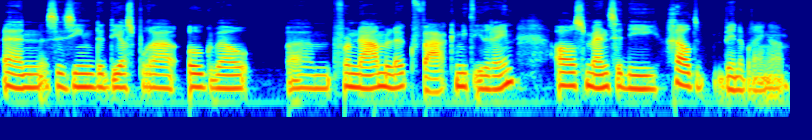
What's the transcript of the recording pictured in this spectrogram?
En ze zien de diaspora ook wel um, voornamelijk, vaak, niet iedereen, als mensen die geld binnenbrengen.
